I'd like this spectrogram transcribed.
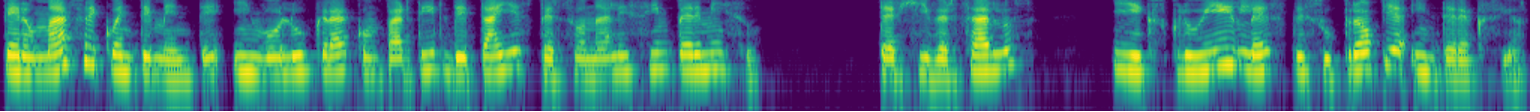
pero más frecuentemente involucra compartir detalles personales sin permiso, tergiversarlos y excluirles de su propia interacción.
